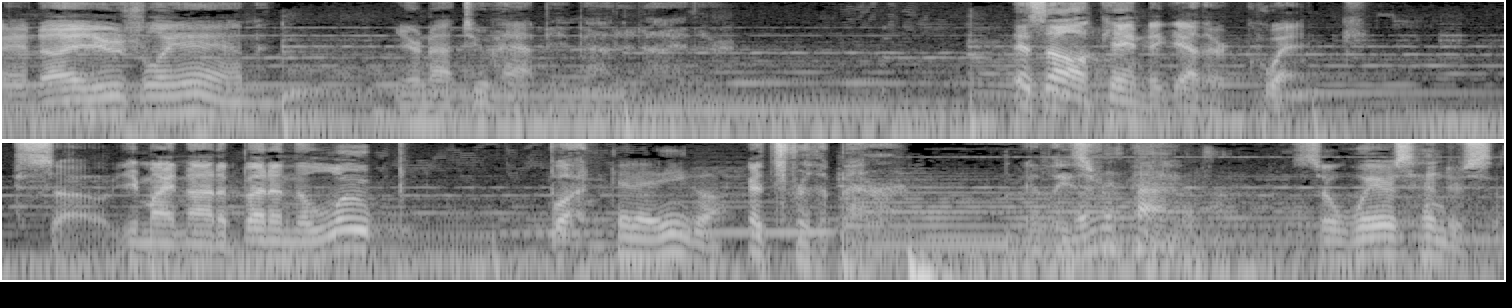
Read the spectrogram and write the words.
and I usually am, you're not too happy about it either. This all came together quick. So, you might not have been in the loop, but ¿Qué le digo? it's for the better. At least ¿Dónde for está me. Anderson? So where's Henderson?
